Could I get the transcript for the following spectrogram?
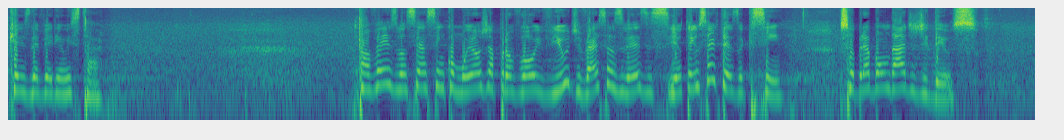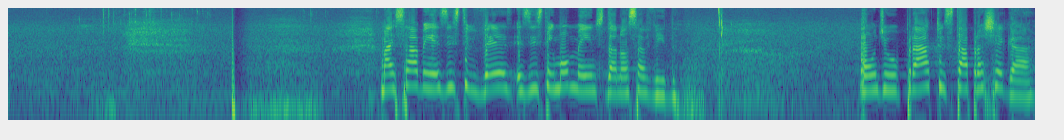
que eles deveriam estar. Talvez você, assim como eu, já provou e viu diversas vezes, e eu tenho certeza que sim, sobre a bondade de Deus. Mas sabem, existe, existem momentos da nossa vida onde o prato está para chegar.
